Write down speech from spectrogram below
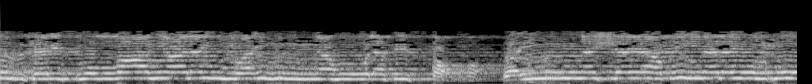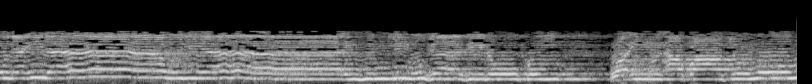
يذكر اسم الله عليه وإنه لفسق. وإن الشياطين ليوحون إلى أوليائهم وإن أطعتموهم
